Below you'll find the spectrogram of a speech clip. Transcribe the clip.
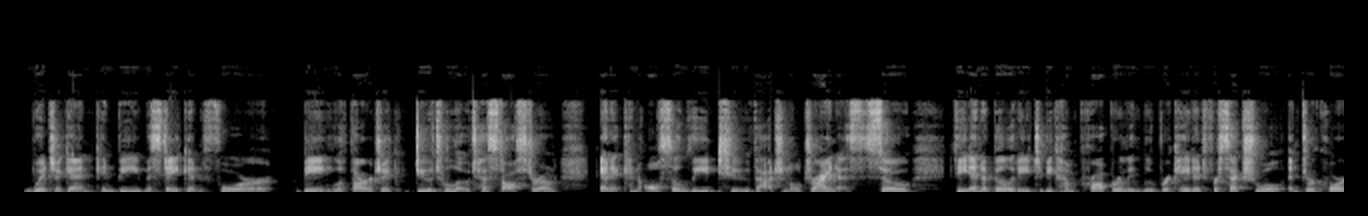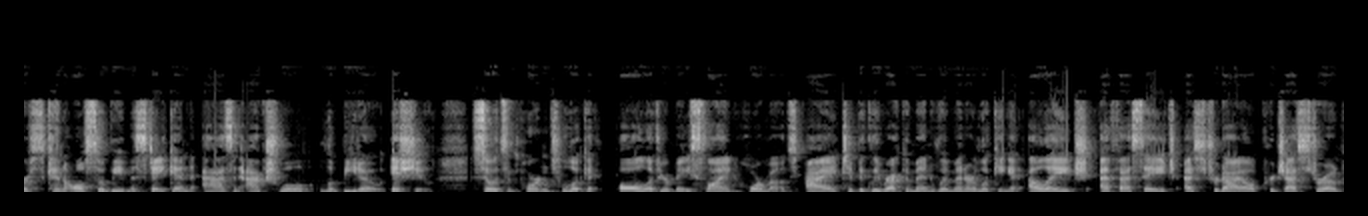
which again can be mistaken for being lethargic due to low testosterone. And it can also lead to vaginal dryness. So the inability to become properly lubricated for sexual intercourse can also be mistaken as an actual libido issue. So it's important to look at all of your baseline hormones. I typically recommend women are looking at LH, FSH, estradiol, progesterone,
